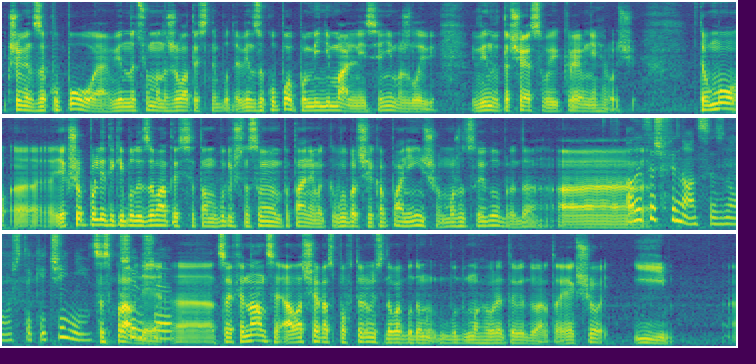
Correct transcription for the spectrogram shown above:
Якщо він закуповує, він на цьому наживатись не буде. Він закуповує по мінімальній ціні можливі. Він витрачає свої кревні гроші. Тому, е, якщо політики будуть займатися там виключно своїми питаннями виборчої кампанії іншого, може це і добре, да. А, Але це ж фінанси знову ж таки, чи ні? це справді вже... е, це фінанси, але ще раз повторюсь, давай будемо будемо говорити відверто. Якщо і е,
